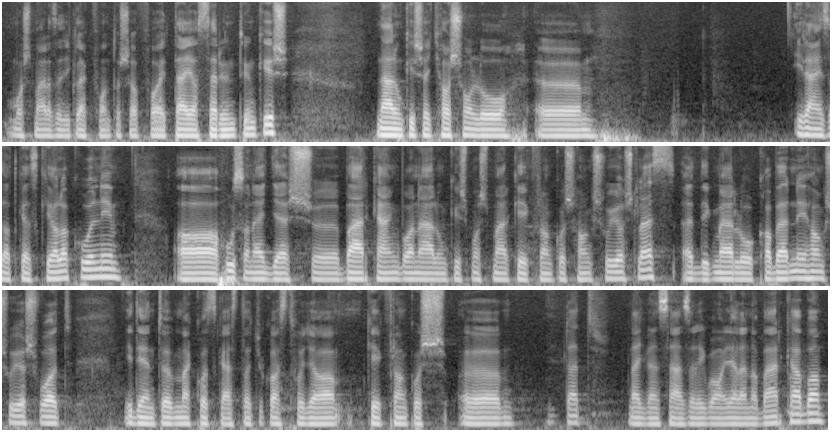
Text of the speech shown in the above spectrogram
most már az egyik legfontosabb fajtája szerintünk is. Nálunk is egy hasonló ö, irányzat kezd kialakulni. A 21-es bárkánkban nálunk is most már kékfrankos hangsúlyos lesz. Eddig Merló Cabernet hangsúlyos volt, idén több megkockáztatjuk azt, hogy a kékfrankos, ö, tehát 40%-ban van jelen a bárkába.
